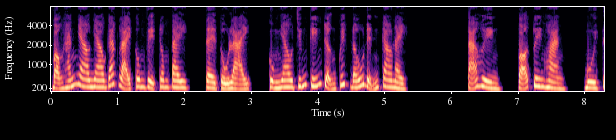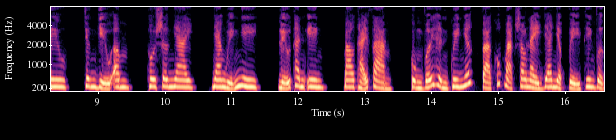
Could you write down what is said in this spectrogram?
bọn hắn nhao nhao gác lại công việc trong tay, tề tụ lại, cùng nhau chứng kiến trận quyết đấu đỉnh cao này. Tả Huyền, Võ Tuyên Hoàng, Bùi Tiêu, Chân Diệu Âm, Thôi Sơn Nhai, Nha Nguyễn Nhi, Liễu Thanh Yên, Bao Thải Phàm, cùng với hình quy nhất và khúc mạc sau này gia nhập vị thiên vực,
